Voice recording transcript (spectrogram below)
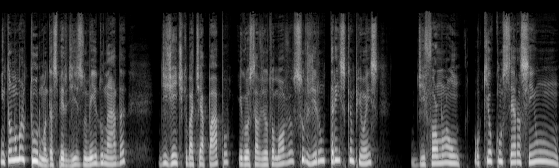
Então, numa turma das perdizes, no meio do nada, de gente que batia papo e gostava de automóvel, surgiram três campeões de Fórmula 1. O que eu considero assim um.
